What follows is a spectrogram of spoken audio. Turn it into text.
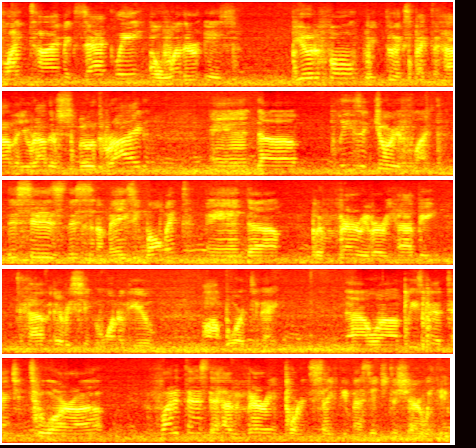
flight time exactly, uh, weather is beautiful. We do expect to have a rather smooth ride, and uh, please enjoy your flight. This is this is an amazing moment, and um, we're very very happy to have every single one of you on board today. Now, uh, please pay attention to our uh, flight attendants. They have a very important safety message to share with you.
